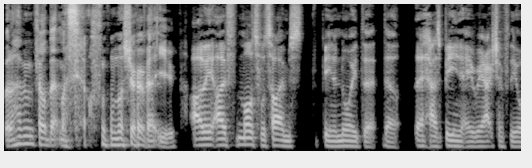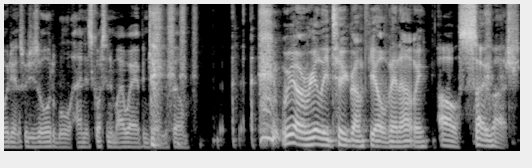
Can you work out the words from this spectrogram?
but I haven't felt that myself. I'm not sure about you. I mean, I've multiple times been annoyed that, that there has been a reaction from the audience which is audible and it's gotten in my way of enjoying the film. we are really two grumpy old men, aren't we? Oh, so much.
